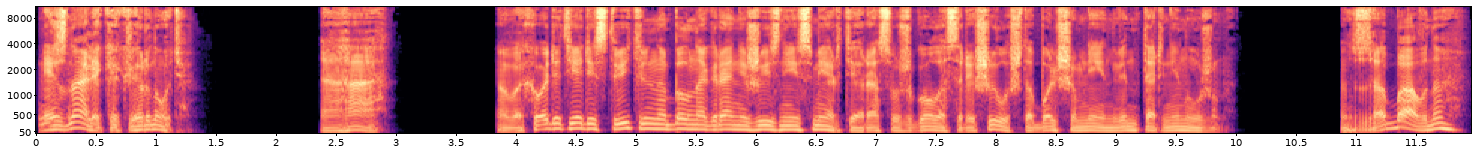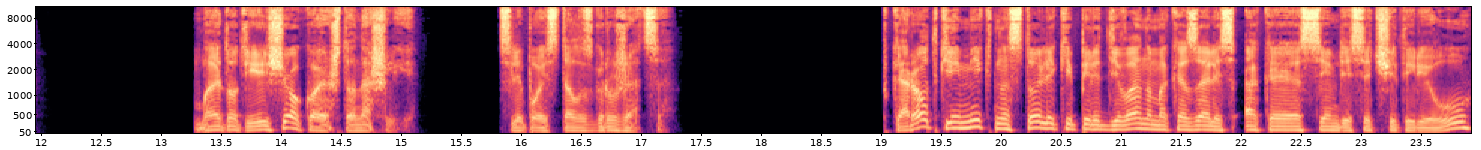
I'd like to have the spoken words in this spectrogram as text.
не знали, как вернуть». «Ага. Выходит, я действительно был на грани жизни и смерти, раз уж голос решил, что больше мне инвентарь не нужен. Забавно». «Мы тут еще кое-что нашли». Слепой стал сгружаться. В короткий миг на столике перед диваном оказались АКС-74У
